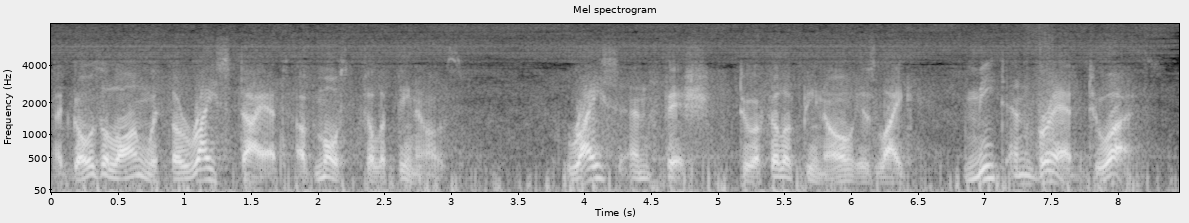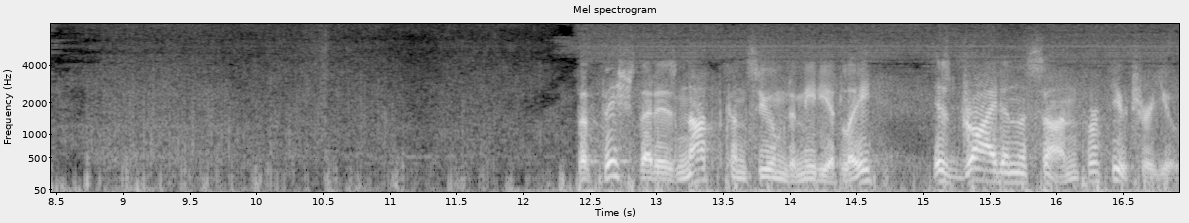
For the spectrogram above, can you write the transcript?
that goes along with the rice diet of most Filipinos. Rice and fish to a Filipino is like meat and bread to us. The fish that is not consumed immediately is dried in the sun for future use.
